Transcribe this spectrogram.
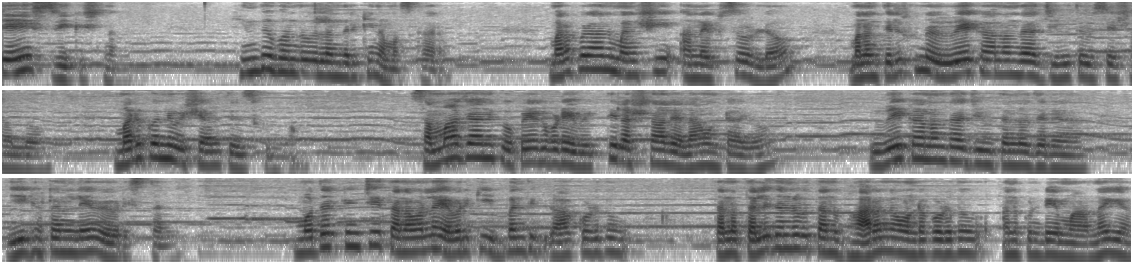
జై శ్రీకృష్ణ. హిందూ బంధువులందరికీ నమస్కారం. మరపురాని మనిషి అన్న ఎపిసోడ్లో మనం తెలుసుకున్న వివేకానంద జీవిత విశేషాల్లో మరికొన్ని విషయాలు తెలుసుకుందాం. సమాజానికి ఉపయోగపడే వ్యక్తి లక్షణాలు ఎలా ఉంటాయో వివేకానంద జీవితంలో జరిగిన ఈ ఘటనలే వివరిస్తాయి. మొదటి నుంచి తన వల్ల ఎవరికి ఇబ్బంది రాకూడదు తన తల్లిదండ్రులకు తను భారంగా ఉండకూడదు అనుకుంటే మా అన్నయ్య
